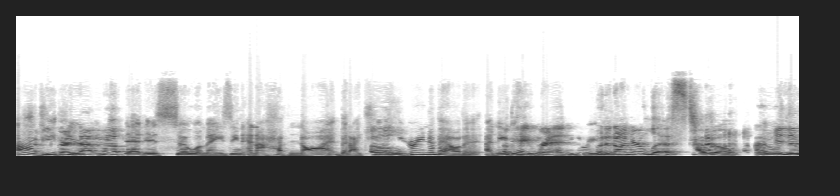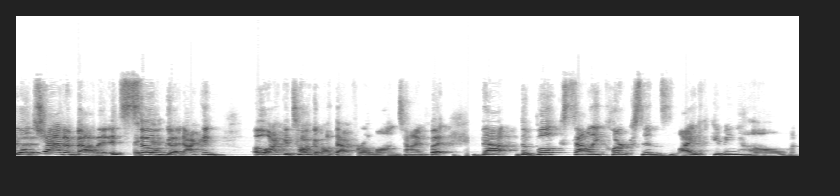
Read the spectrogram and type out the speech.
I have you read that book? That is so amazing. And I have not, but I keep oh. hearing about it. I need to. okay, to Ren, put it. it. on your list. I will. I will. and then we'll chat about it. It's so okay. good. I could oh, I could talk about that for a long time. But that the book, Sally Clarkson's Life Giving Home,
